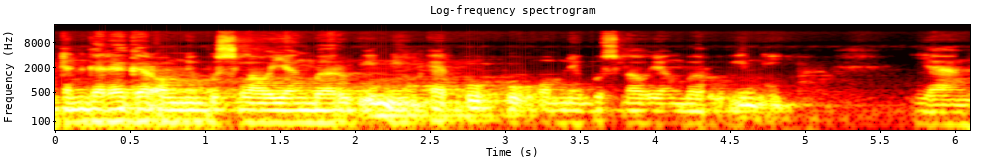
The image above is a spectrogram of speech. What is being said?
Dan gara-gara omnibus law yang baru ini RUU omnibus law yang baru ini yang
